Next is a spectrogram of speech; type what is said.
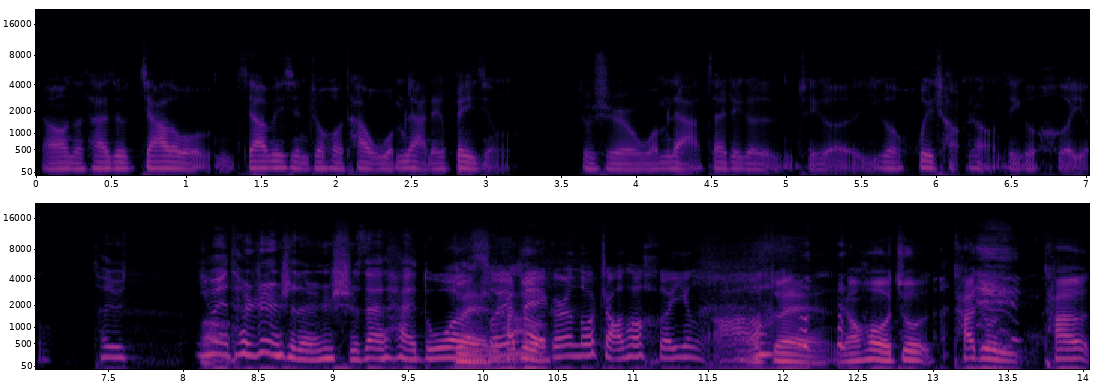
然后呢，他就加了我加微信之后，他我们俩这个背景就是我们俩在这个这个一个会场上的一个合影。他就因为他认识的人实在太多了，所以每个人都找他合影啊啊，。对，然后就他就他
